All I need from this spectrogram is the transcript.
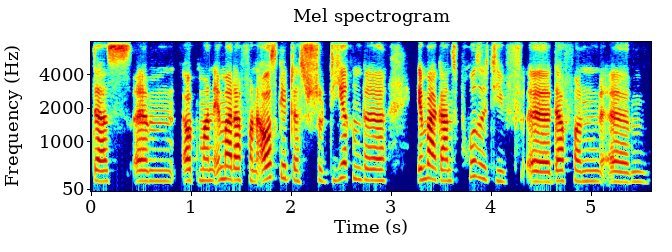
das, ähm, ob man immer davon ausgeht, dass Studierende immer ganz positiv äh, davon ähm,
